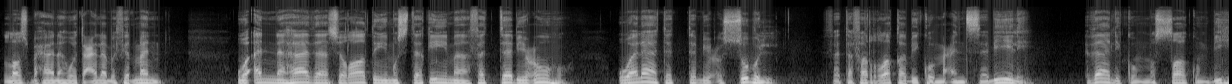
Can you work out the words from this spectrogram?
Allah Subhanahu Wa Taala berfirman, وان هذا صراطي مستقيما فاتبعوه ولا تتبعوا السبل فتفرق بكم عن سبيله ذلكم وصاكم به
